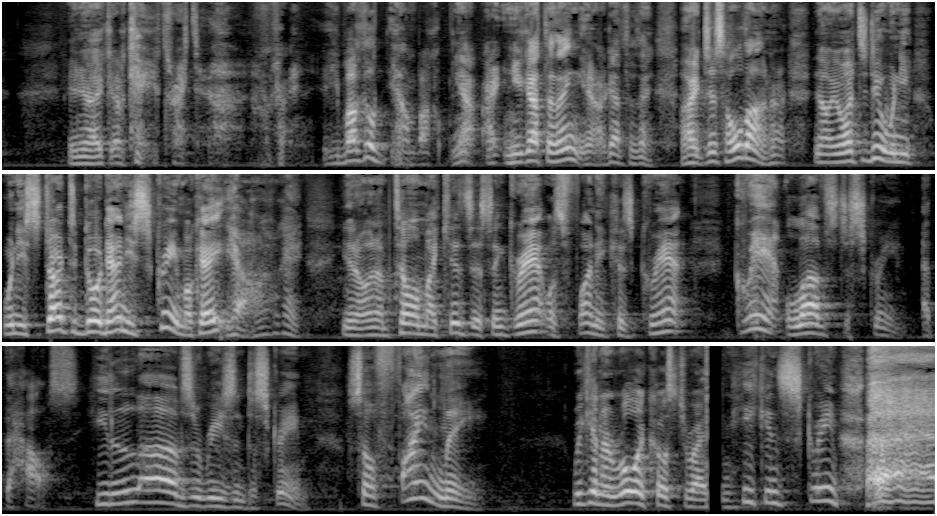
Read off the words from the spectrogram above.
and you're like, okay, it's right there. Okay, you buckled? Yeah, I'm buckled. Yeah, right. and you got the thing? Yeah, I got the thing. All right, just hold on. You know, you know what to do when you when you start to go down, you scream. Okay, yeah, okay. You know, and I'm telling my kids this, and Grant was funny because Grant Grant loves to scream at the house. He loves a reason to scream. So finally, we get on a roller coaster ride and he can scream. Ah,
